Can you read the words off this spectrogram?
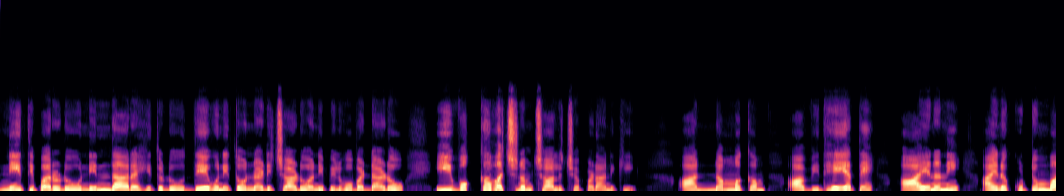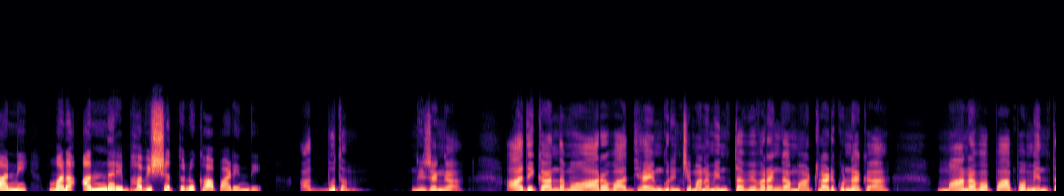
నీతిపరుడు నిందారహితుడు దేవునితో నడిచాడు అని పిలువబడ్డాడో ఈ ఒక్క వచనం చాలు చెప్పడానికి. ఆ నమ్మకం ఆ విధేయతే ఆయనని ఆయన కుటుంబాన్ని మన అందరి భవిష్యత్తును కాపాడింది. అద్భుతం. నిజంగా ఆదికాందము ఆరవ అధ్యాయం గురించి మనం ఇంత వివరంగా మాట్లాడుకున్నాక మానవ పాపం ఎంత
